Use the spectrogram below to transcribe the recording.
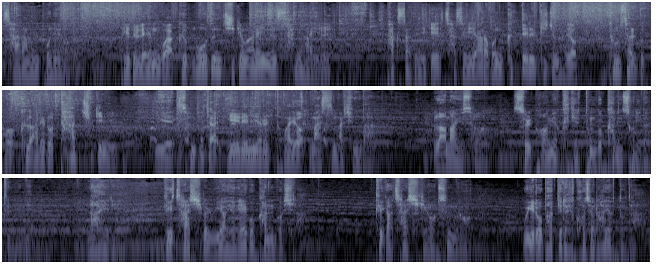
사람을 보내어 베들레헴과 그 모든 지경 안에 있는 사내 아이를 박사들에게 자세히 알아본 그때를 기준하여 두 살부터 그 아래로 다 죽이니 이에 선지자 예레미야를 통하여 말씀하신 바. 라마에서 슬퍼하며 크게 통곡하는 소리가 들리니 라헬이 그 자식을 위하여 애곡하는 것이라. 그가 자식이 없으므로 위로받기를 거절하였도다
